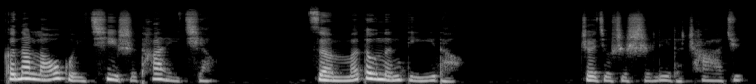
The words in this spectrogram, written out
可那老鬼气势太强，怎么都能抵挡。这就是实力的差距，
